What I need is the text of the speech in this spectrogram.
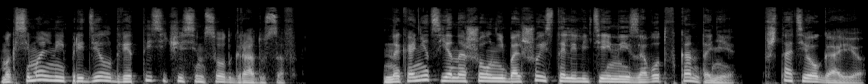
максимальный предел 2700 градусов. Наконец я нашел небольшой сталелитейный завод в Кантоне, в штате Огайо,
